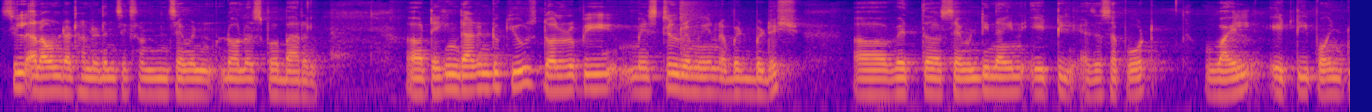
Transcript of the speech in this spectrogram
still around that 106 107 dollars per barrel uh, taking that into cues dollar rupee may still remain a bit biddish uh, with uh, 79.80 as a support while 80.25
